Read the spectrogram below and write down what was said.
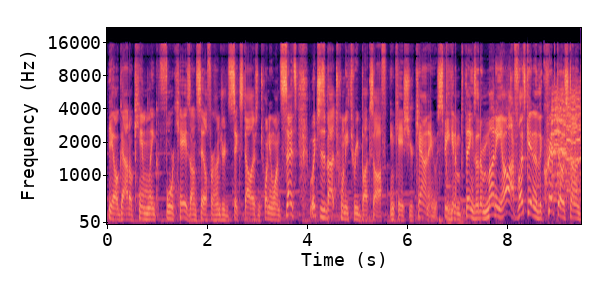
the Elgato Camlink 4K is on sale for $106.21, which is about 23 bucks off in case you're counting. Speaking of things that are money off, let's get into the crypto stonks.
